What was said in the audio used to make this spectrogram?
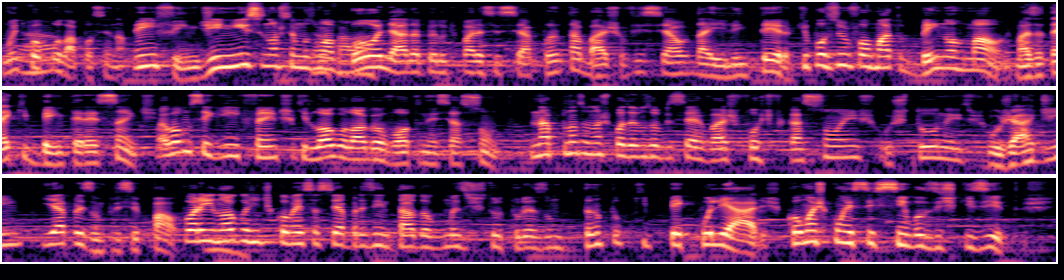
Muito Aham. popular, por sinal. Enfim, de início nós temos Eu uma boa olhada pelo que parece ser a planta baixa oficial da ilha inteira, que possui um formato bem normal, mas até que bem interessante. Mas vamos seguir em frente que logo logo eu volto nesse assunto. Na planta nós podemos observar as fortificações, os túneis, o jardim e a prisão principal. Porém, logo a gente começa a ser apresentado algumas estruturas um tanto que peculiares, como as com esses símbolos esquisitos.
